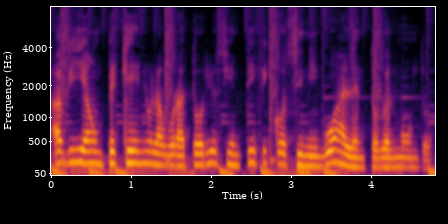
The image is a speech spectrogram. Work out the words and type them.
había un pequeño laboratorio científico sin igual en todo el mundo.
